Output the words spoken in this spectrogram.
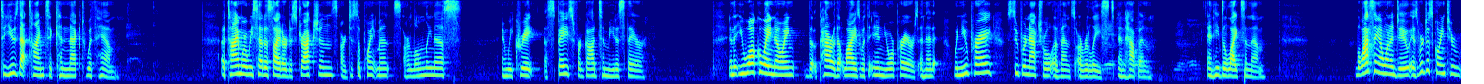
to use that time to connect with Him. A time where we set aside our distractions, our disappointments, our loneliness, and we create a space for God to meet us there. And that you walk away knowing the power that lies within your prayers, and that when you pray, supernatural events are released and happen and He delights in them. The last thing I want to do is we're just going to,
